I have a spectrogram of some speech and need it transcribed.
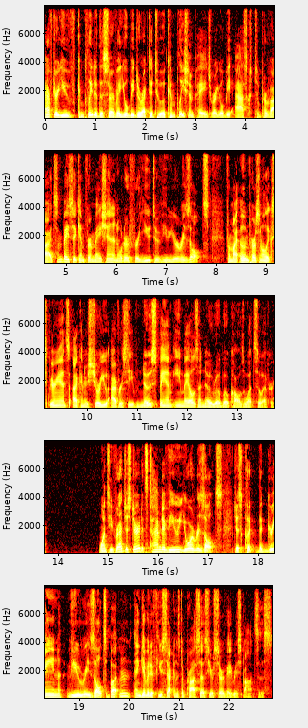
After you've completed the survey, you'll be directed to a completion page where you'll be asked to provide some basic information in order for you to view your results. From my own personal experience, I can assure you I've received no spam emails and no robocalls whatsoever. Once you've registered, it's time to view your results. Just click the green View Results button and give it a few seconds to process your survey responses.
